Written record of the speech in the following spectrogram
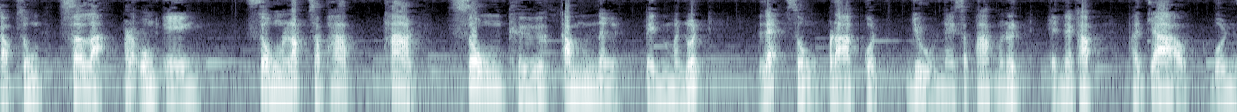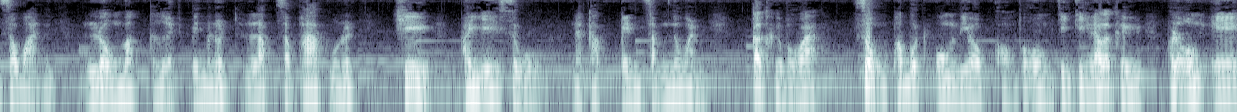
กลับทรงสละพระองค์เอง ทรงรับสภาพทาสทรงถือกำเนิดเป็นมนุษย์ และทรงปรากฏอยู่ในสภาพมนุษย์เห็นไหมครับ พระเจ้าบนสวรรค์ลงมาเกิดเป็นมนุษย์รับสภาพมนุษย์ชื่อพระเยซูนะครับ เป็นสำนวนก็คือบอกว่าส่งพระบุตรองค์เดียวของพระองค์ จริง ๆ แล้วก็คือพระองค์เอง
